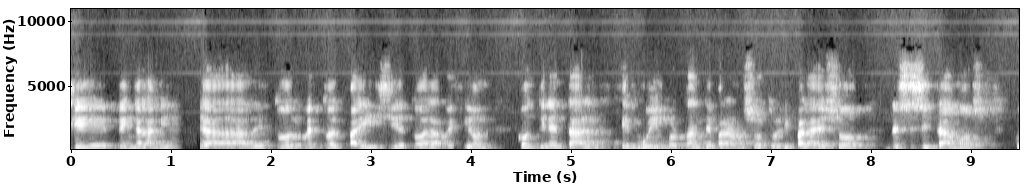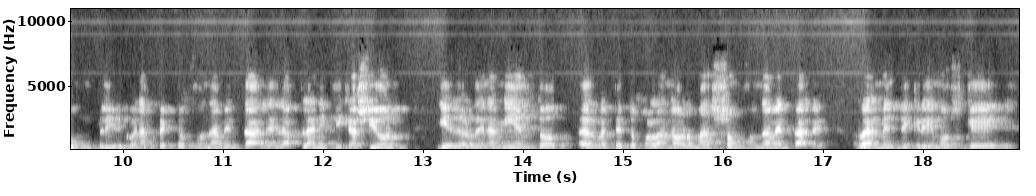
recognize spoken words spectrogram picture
que tenga la mirada de todo el resto del país y de toda la región continental es muy importante para nosotros y para eso necesitamos cumplir con aspectos fundamentales. La planificación y el ordenamiento, el respeto por la norma son fundamentales. Realmente creemos que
